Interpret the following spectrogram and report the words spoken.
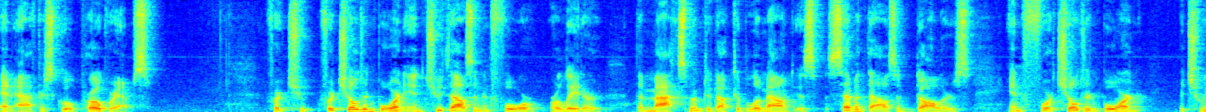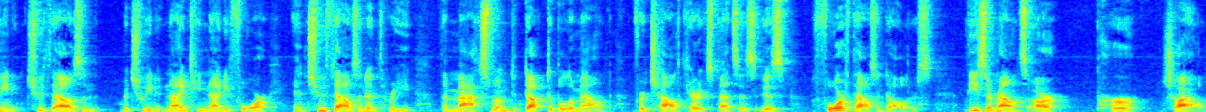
and after school programs. For, ch- for children born in 2004 or later, the maximum deductible amount is $7,000, and for children born between 2000 between 1994 and 2003, the maximum deductible amount for child care expenses is $4,000. These amounts are per child,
